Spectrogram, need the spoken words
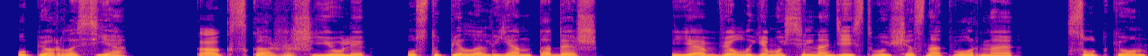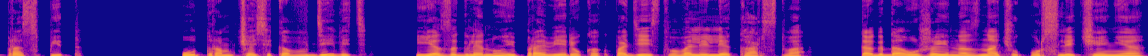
— уперлась я. «Как скажешь, Юли», — уступила Льян Тадеш. «Я ввел ему сильнодействующее снотворное. Сутки он проспит. Утром, часиков в девять, я загляну и проверю, как подействовали лекарства. Тогда уже и назначу курс лечения».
